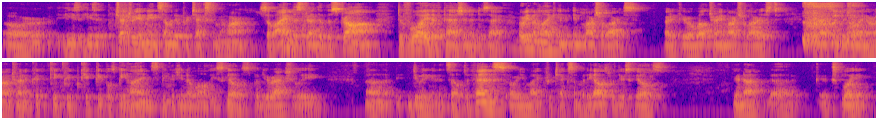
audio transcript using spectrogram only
or he's, he's a kshatriya means someone who protects from harm. So I am the strength of the strong, devoid of passion and desire. Or even like in, in martial arts, right? If you're a well-trained martial artist, you're not simply going around trying to kick, kick, kick people's behinds because you know all these skills, but you're actually uh, doing it in self-defense, or you might protect somebody else with your skills. You're not uh, exploiting.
